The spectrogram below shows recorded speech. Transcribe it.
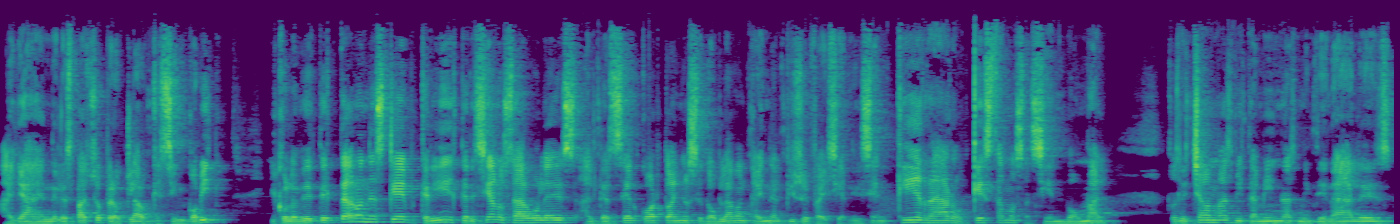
allá en el espacio, pero claro que sin COVID. Y que detectaron es que crecían los árboles, al tercer, cuarto año se doblaban, caían al piso y fallecían. Y decían, qué raro, ¿qué estamos haciendo mal? Entonces le echaban más vitaminas, minerales,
